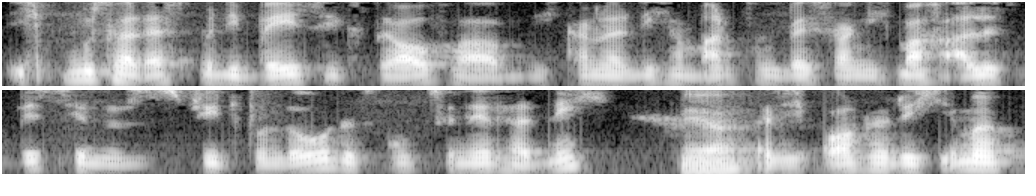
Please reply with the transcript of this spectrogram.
Ich muss halt erstmal die Basics drauf haben. Ich kann halt nicht am Anfang gleich sagen, ich mache alles ein bisschen und das ist Cheat Kondo, das funktioniert halt nicht. Ja. Also ich brauche natürlich immer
